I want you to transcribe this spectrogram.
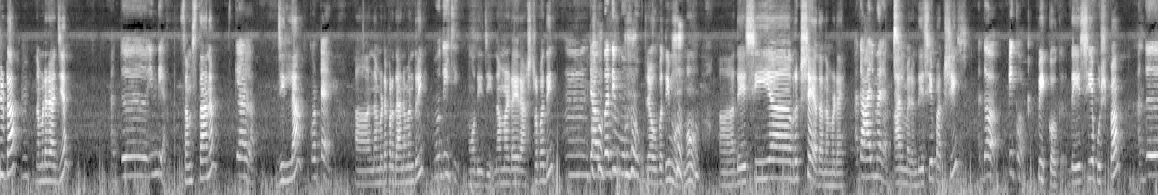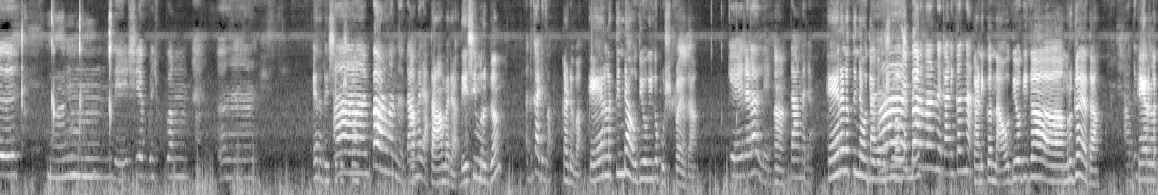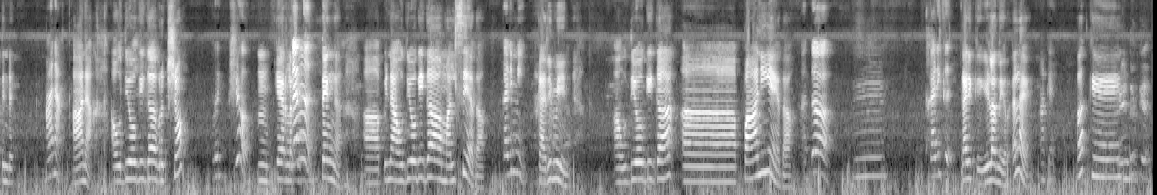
ബിച്ചുട്ടാ ഉം. നമ്മുടെ രാജ്യം? അത് ഇന്ത്യ. സംസ്ഥാനം? കേരള. ജില്ല? കോട്ടയം. നമ്മുടെ പ്രധാനമന്ത്രി? മോദിജി. മോദിജി. നമ്മുടെ രാഷ്ട്രപതി? ഉം, ദ്രൗപദി മുർമു. ദ്രൗപതി മുർമു. ദേശീയ വൃക്ഷ ഏതാ നമ്മുടെ? ആൽമരം. ആൽമരം. ദേശീയ പക്ഷി? Peacock peacock. പീക്കോക്ക്. ദേശീയ പുഷ്പം? അത് ദേശീയ പുഷ്പം ഏതാ ദേശീയ പുഷ്പം? താമര. താമര. ദേശീയ മൃഗം? കടുവ. കേരളത്തിന്റെ ഔദ്യോഗിക പുഷ്പം ഏതാ? താമര. കേരളത്തിന്റെ ഔദ്യോഗിക പുഷ്പം? കണിക്കൊന്ന. ഔദ്യോഗിക മൃഗം ഏതാ? കേരളത്തിന്റെ. ആന. ആന. ഔദ്യോഗിക വൃക്ഷം? കേരളത്തിൽ. തെങ്ങ്. പിന്നെ ഔദ്യോഗിക മത്സ്യം ഏതാ? കരിമീൻ. കരിമീൻ. ഔദ്യോഗിക ആ, പാനീയം ഏതാ? കരിക്ക്. കരിക്ക് ഇളനീർ അല്ലേ? ഓക്കെ. ഓക്കേ.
